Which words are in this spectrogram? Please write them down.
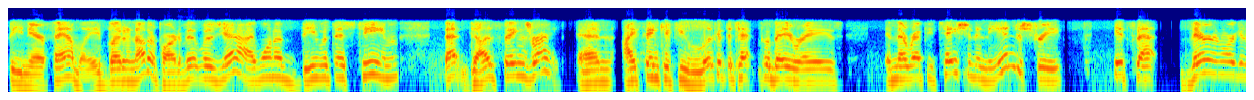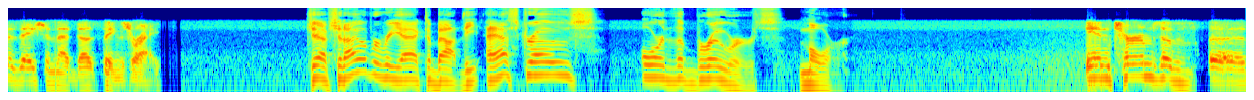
be near family, but another part of it was, yeah, I want to be with this team that does things right. And I think if you look at the Tampa Bay Rays and their reputation in the industry, it's that they're an organization that does things right. Jeff, should I overreact about the Astros or the Brewers more? In terms of uh,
